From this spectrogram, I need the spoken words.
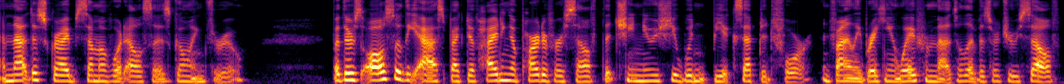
and that describes some of what Elsa is going through. But there's also the aspect of hiding a part of herself that she knew she wouldn't be accepted for, and finally breaking away from that to live as her true self,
